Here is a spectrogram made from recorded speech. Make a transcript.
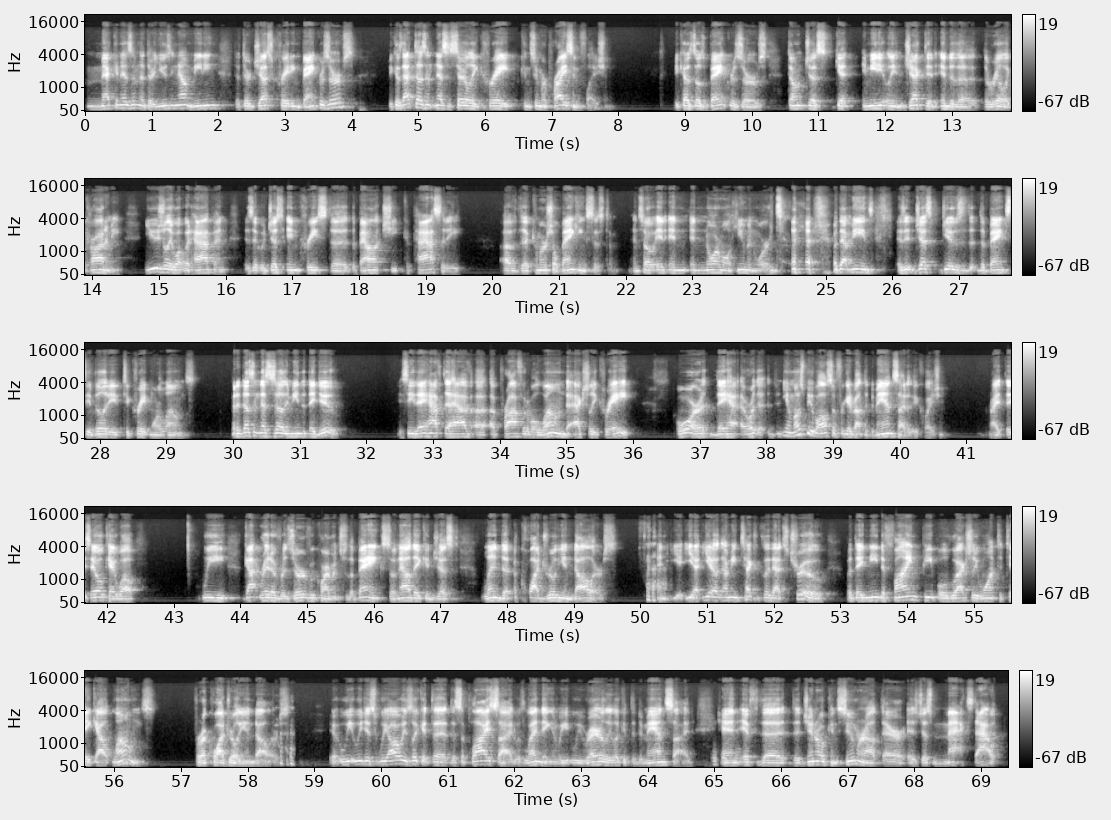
mechanism that they're using now meaning that they're just creating bank reserves? Because that doesn't necessarily create consumer price inflation. Because those bank reserves don't just get immediately injected into the, the real economy. Usually what would happen is it would just increase the, the balance sheet capacity of the commercial banking system. And so, in, in, in normal human words, what that means is it just gives the, the banks the ability to create more loans. But it doesn't necessarily mean that they do. You see, they have to have a, a profitable loan to actually create, or they have, or the, you know, most people also forget about the demand side of the equation, right? They say, okay, well, we got rid of reserve requirements for the banks, so now they can just lend a, a quadrillion dollars. and yeah, you know, I mean, technically that's true, but they need to find people who actually want to take out loans for a quadrillion dollars. we, we just we always look at the the supply side with lending and we, we rarely look at the demand side and if the the general consumer out there is just maxed out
